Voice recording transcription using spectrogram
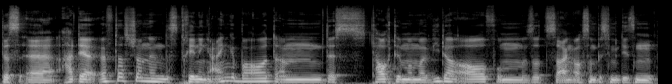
Das äh, hat er öfters schon in das Training eingebaut. Ähm, das taucht immer mal wieder auf, um sozusagen auch so ein bisschen mit diesen,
